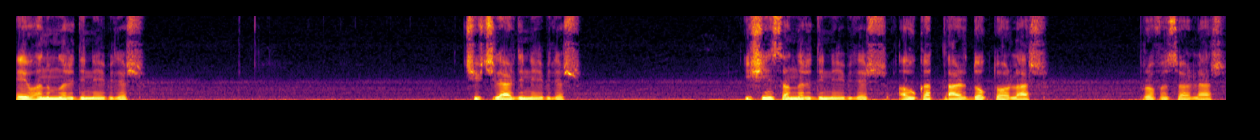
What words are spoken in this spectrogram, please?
Ev hanımları dinleyebilir. Çiftçiler dinleyebilir. İş insanları dinleyebilir. Avukatlar, doktorlar, profesörler.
